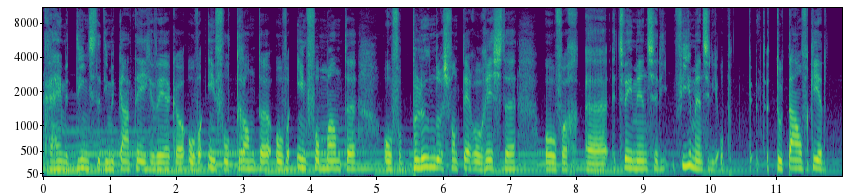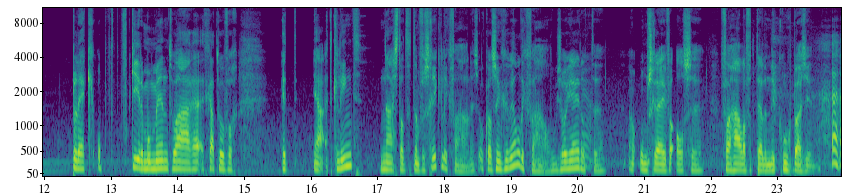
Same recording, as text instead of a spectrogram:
geheime diensten die elkaar tegenwerken, over infiltranten, over informanten, over blunders van terroristen, over eh, twee mensen, die, vier mensen die op het totaal verkeerde plek, op het verkeerde moment waren. Het gaat over, het, ja, het klinkt naast dat het een verschrikkelijk verhaal is, ook als een geweldig verhaal. Hoe zou jij dat Ja. eh, omschrijven als eh verhalenvertellende kroegbazin?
